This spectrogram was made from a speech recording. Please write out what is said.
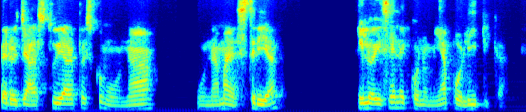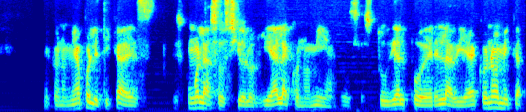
pero ya estudiar pues como una, una maestría y lo hice en economía política. Economía política es, es como la sociología de la economía, se estudia el poder en la vida económica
